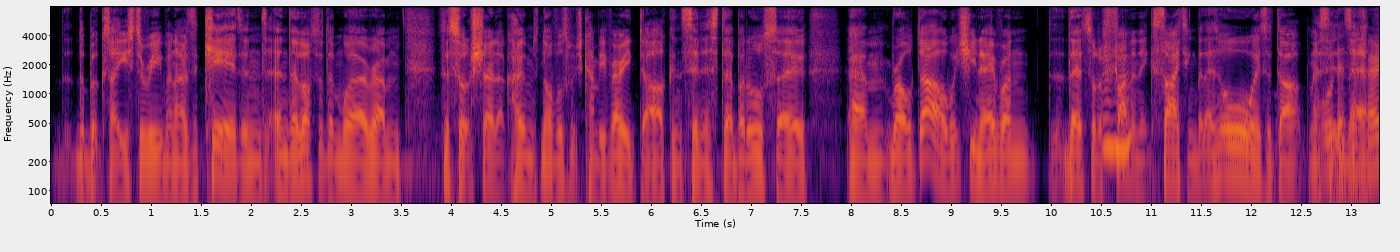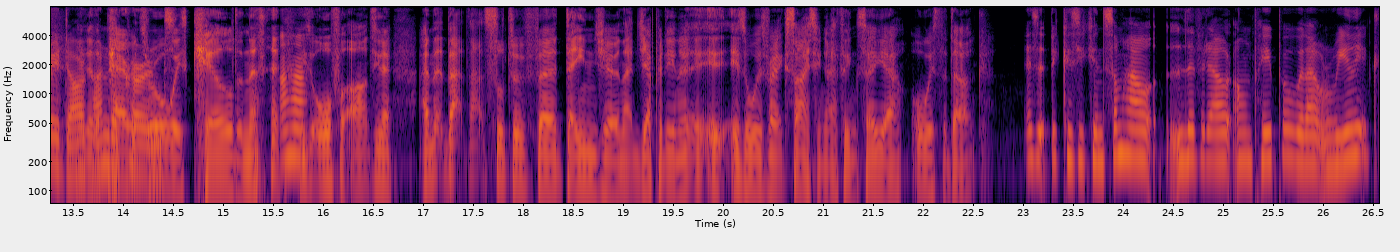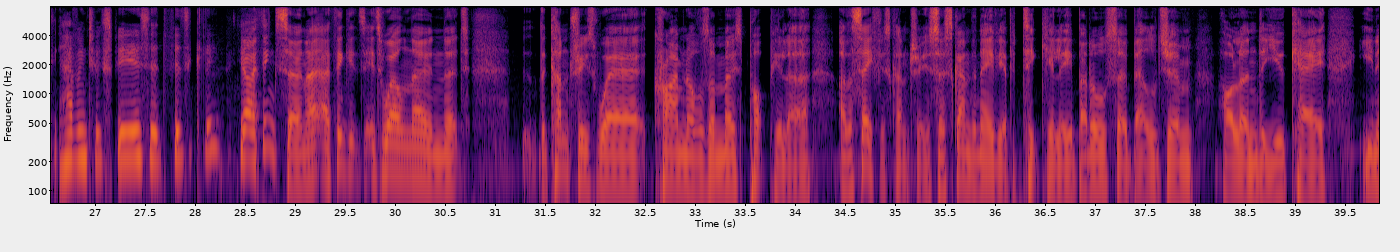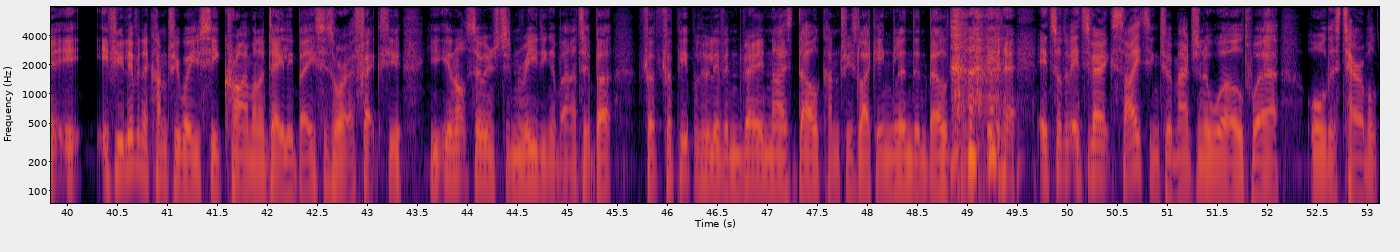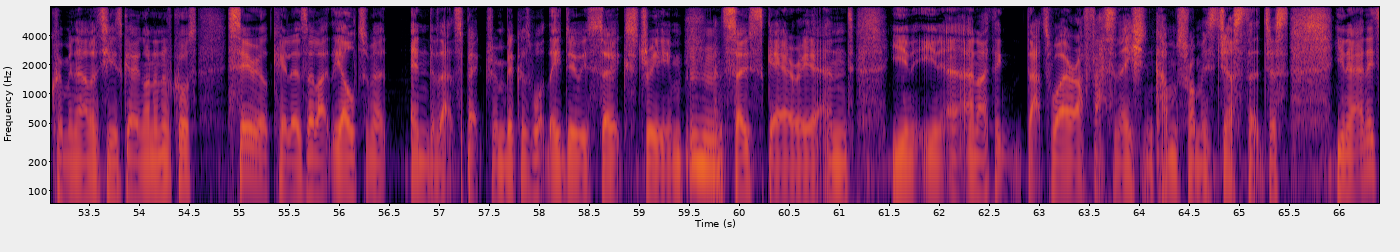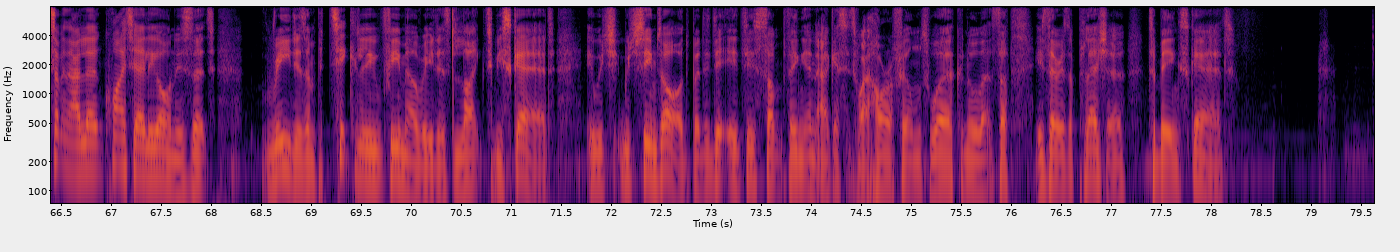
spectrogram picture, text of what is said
the books I used to read when I was a kid, and, and a lot of them were um, the sort of Sherlock Holmes novels, which can be very dark and sinister, but also um, Roald Dahl, which you know everyone they're sort of fun and exciting, but there's always a darkness Mm-hmm. Oh, in there's a there. very dark you know, the parents are always killed, and then Uh-huh. these awful aunts, you know, and that that, that sort of uh, danger and that jeopardy and it, it is always very exciting. I think so. Yeah, always the dark. Is it because you can somehow live it out on paper without really having to experience it physically? Yeah, I think so, and I, I think it's it's well known that the countries where crime novels are most popular are the safest countries. So Scandinavia, particularly, but also Belgium, Holland, the UK. You know, if you live in a country where you see crime on a daily basis or it affects you, you're not so interested in reading about it. But for, for people who live in very nice, dull countries like England and Belgium, you know, it's sort of it's very exciting to imagine a world where all this terrible criminality is going on. And of course, serial killers are like the ultimate end of that spectrum because what they do is so extreme Mm-hmm. and so scary and you, you and I think that's where our fascination comes from is just that just you know and it's something I learned quite early on is that readers and particularly female readers like to be scared which which seems odd but it, it is something and I guess it's why horror films work and all that stuff is there is a pleasure to being scared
